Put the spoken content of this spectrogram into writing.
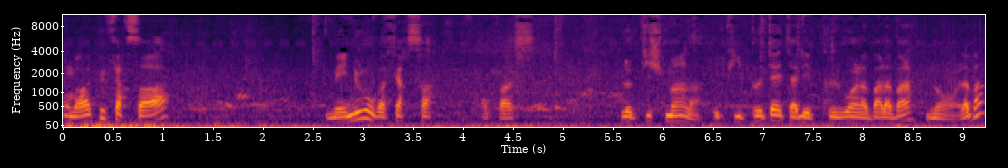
On aurait pu faire ça, mais nous, on va faire ça en face. Le petit chemin là. Et puis peut-être aller plus loin là-bas, là-bas. Non, là-bas?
